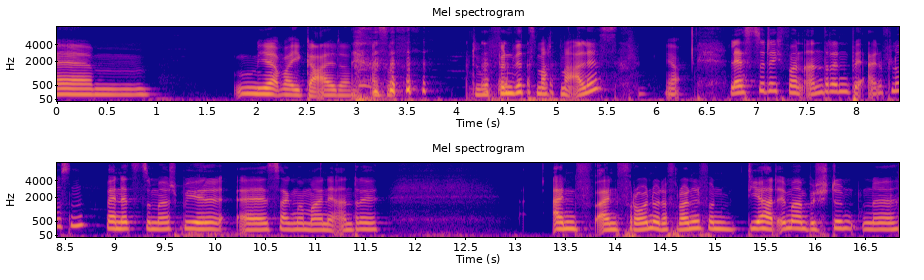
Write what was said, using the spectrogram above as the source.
Ähm, mir aber egal dann. Also du, für einen Witz macht man alles. Ja. Lässt du dich von anderen beeinflussen? Wenn jetzt zum Beispiel, äh, sagen wir mal, eine andere, ein, ein Freund oder Freundin von dir hat immer einen bestimmten äh,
